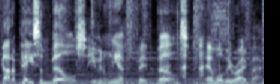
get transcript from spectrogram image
Got to pay some bills. Even we have to pay the bills. and we'll be right back.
